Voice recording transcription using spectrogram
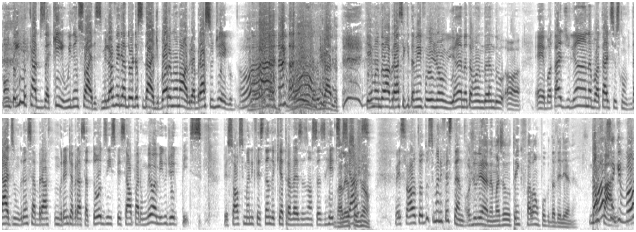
Bom, tem recados aqui. William Soares, melhor vereador da cidade. Bora, meu nobre. Abraço, Diego. Opa, que bom. obrigado. Quem mandou um abraço aqui também foi o João Viana. Tá mandando, ó. É, boa tarde, Juliana. Boa tarde, seus convidados. Um grande abraço, um grande abraço a todos, em especial para o meu amigo Diego Pires pessoal se manifestando aqui através das nossas redes Valeu, sociais. Valeu, João. Pessoal todo se manifestando. Ô, Juliana, mas eu tenho que falar um pouco da Deliana. Então Nossa, fale. que bom!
